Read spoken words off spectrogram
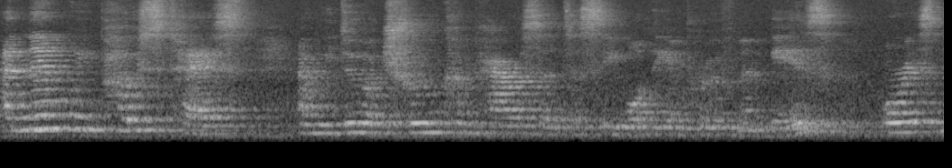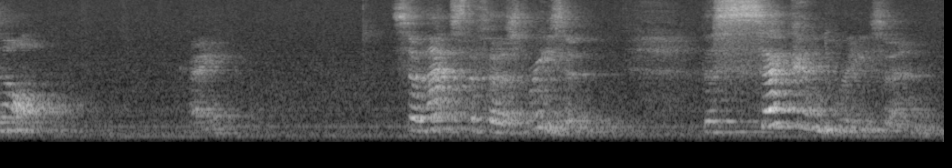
And then we post-test and we do a true comparison to see what the improvement is or is not, okay? So that's the first reason. The second reason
